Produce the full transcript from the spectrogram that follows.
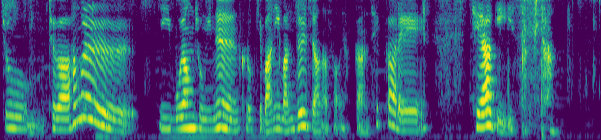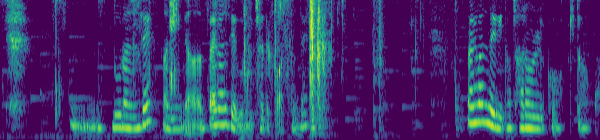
좀 제가 한글 이 모양 종이는 그렇게 많이 만들지 않아서 약간 색깔에 제약이 있습니다. 음, 노란색 아니면 빨간색으로 붙여야 될 것 같은데 빨간색이 더 잘 어울릴 것 같기도 하고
